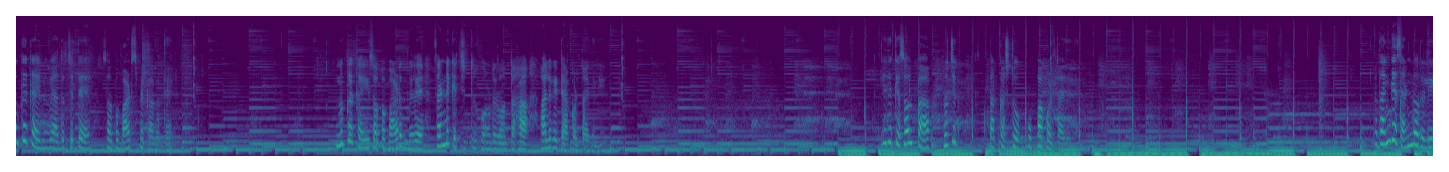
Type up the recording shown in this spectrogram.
ನುಗ್ಗೆಕಾಯಿನೂ ಅದ್ರ ಜೊತೆ ಸ್ವಲ್ಪ ಬಾಡಿಸ್ಬೇಕಾಗುತ್ತೆ. ನುಗ್ಗೆಕಾಯಿ ಸ್ವಲ್ಪ ಬಾಡಿದ ಮೇಲೆ ಸಣ್ಣಕ್ಕೆ ಹೆಚ್ಚಿಟ್ಟುಕೊಂಡಿರುವಂತಹ ಆಲೂಗೆಡ್ಡೆ ಹಾಕ್ಕೊಳ್ತಾ ಇದ್ದೀನಿ. ಇದಕ್ಕೆ ಸ್ವಲ್ಪ ರುಚಿ ತಕ್ಕಷ್ಟು ಉಪ್ಪು ಹಾಕ್ಕೊಳ್ತಾ ಇದ್ದೀನಿ. ಅದು ಹಂಗೆ ಸಣ್ಣೂರಿಲಿ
